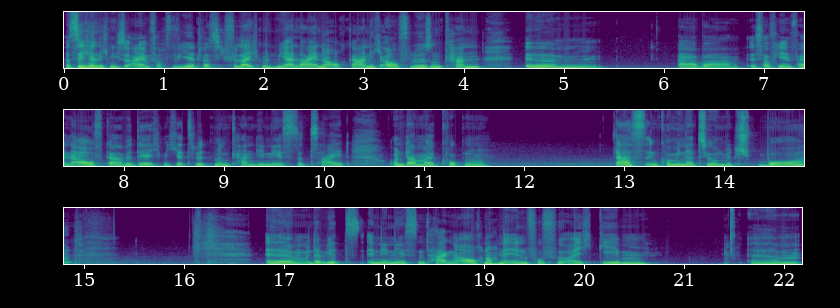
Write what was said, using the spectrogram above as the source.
Was sicherlich nicht so einfach wird, was ich vielleicht mit mir alleine auch gar nicht auflösen kann. Ähm, aber ist auf jeden Fall eine Aufgabe, der ich mich jetzt widmen kann die nächste Zeit und dann mal gucken, das in Kombination mit Sport. Ähm, und da wird es in den nächsten Tagen auch noch eine Info für euch geben. Ähm,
